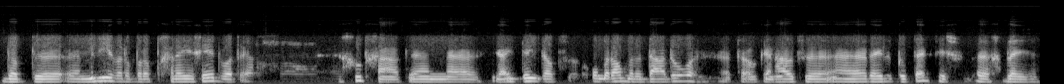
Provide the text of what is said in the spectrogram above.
dat de uh, manier waarop erop gereageerd wordt erg uh, goed gaat. En ja, ik denk dat onder andere daardoor het ook in hout redelijk beperkt is gebleven.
